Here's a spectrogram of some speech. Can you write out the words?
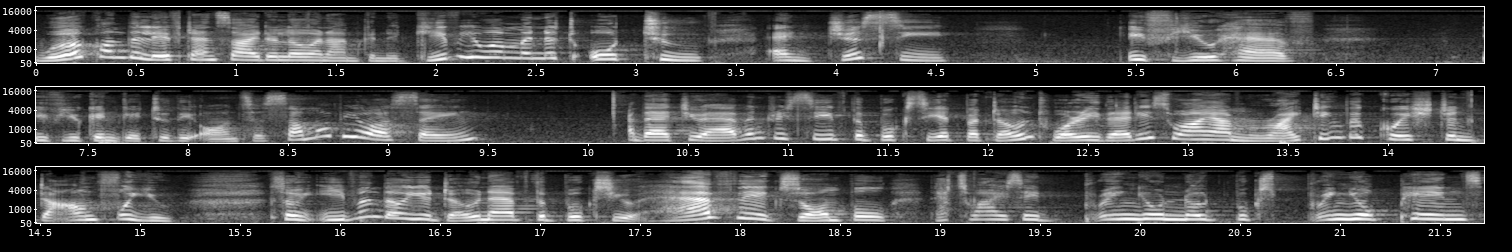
Work on the left-hand side alone. And I'm going to give you a minute or two and just see if you have, if you can get to the answer. Some of you are saying that you haven't received the books yet, but don't worry, that is why I'm writing the question down for you. So even though you don't have the books, you have the example. That's why I said bring your notebooks, bring your pens,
